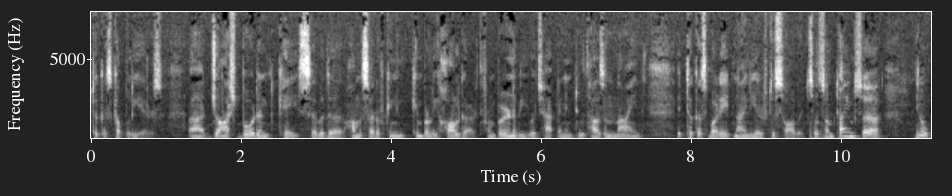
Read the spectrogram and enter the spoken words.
took us a couple of years. Uh, josh borden case uh, with the homicide of Kim- kimberly hallgarth from burnaby which happened in 2009 it took us about eight nine years to solve it. So sometimes uh, you know,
